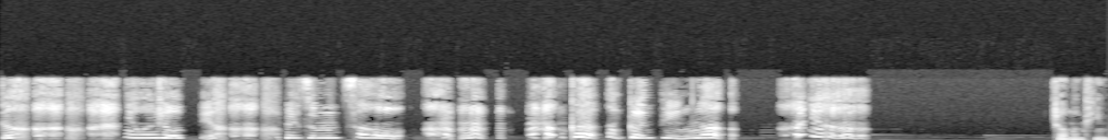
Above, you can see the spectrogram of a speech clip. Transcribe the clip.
哥，你温柔点，别这么操我！快快停啊！赵梦婷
